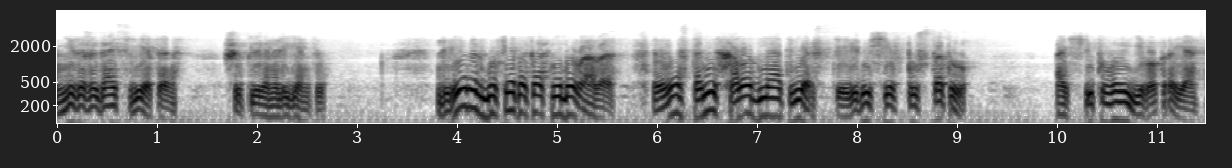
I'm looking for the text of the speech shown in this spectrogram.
«Не зажигай света», — шиплю я на легенду. Дверь от буфета как не бывало. Вместо них холодное отверстие, ведущее в пустоту. Ощупываю его края.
